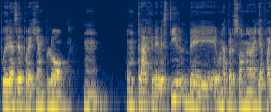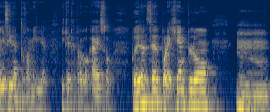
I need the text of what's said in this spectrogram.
Pudieran ser, por ejemplo, mm, un traje de vestir de una persona ya fallecida en tu familia y que te provoca eso. Pudieran ser, por ejemplo, mm,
